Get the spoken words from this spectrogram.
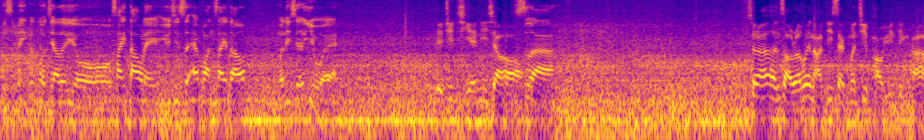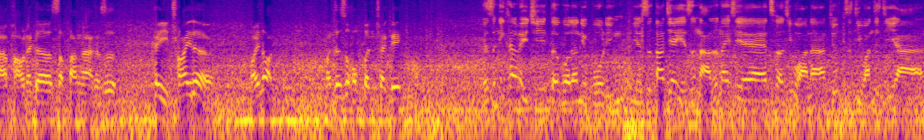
不是每个国家都有赛道嘞，尤其是 F1 赛道，马来西亚有哎。可以去体验一下哈、是啊，虽然很少人会拿 D segment 去跑云顶啊，跑那个升棒啊，可是可以 try 的，Why not？反正是 open track day。可是你看回去德国的纽柏林，也是大家也是拿着那些车去玩啊，就自己玩自己啊，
